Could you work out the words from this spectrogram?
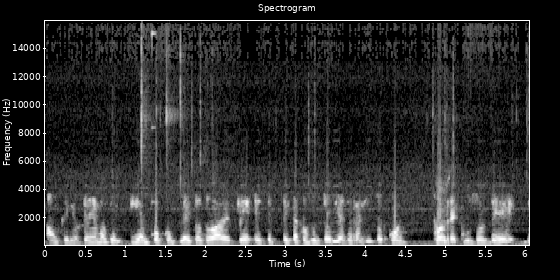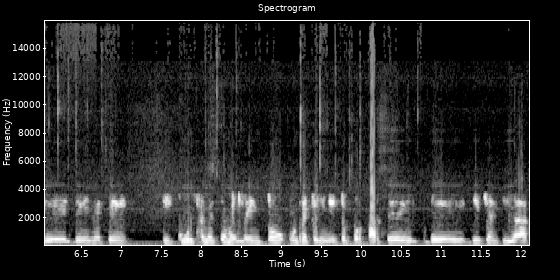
aunque no tenemos el tiempo completo, toda vez que este, esta consultoría se realizó con, con recursos del de, DNP y cursa en este momento un requerimiento por parte de, dicha entidad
